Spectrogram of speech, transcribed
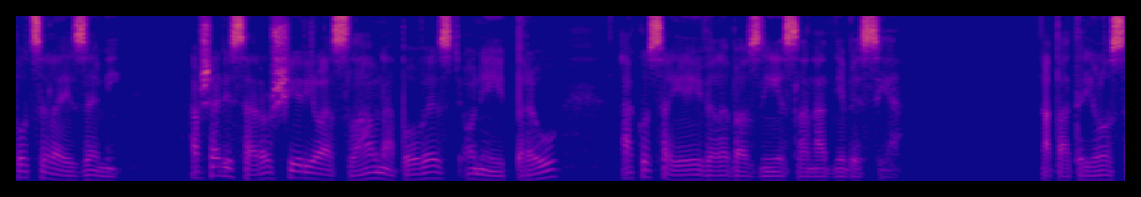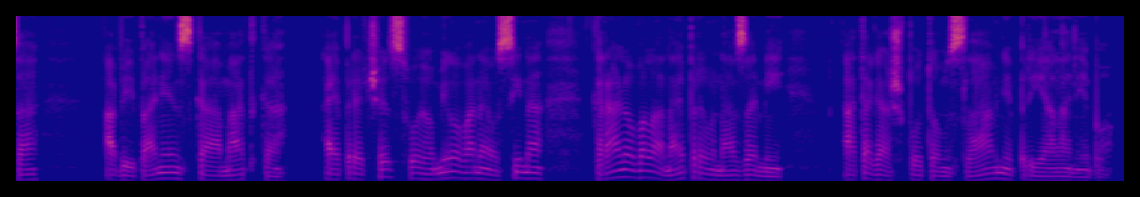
po celej zemi a všade sa rozšírila slávna povesť o nej prv, ako sa jej veleba zniesla nad nebesia. A patrilo sa, aby panenská matka aj pre čest svojho milovaného syna kráľovala najprv na zemi a tak až potom slávne prijala nebo.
